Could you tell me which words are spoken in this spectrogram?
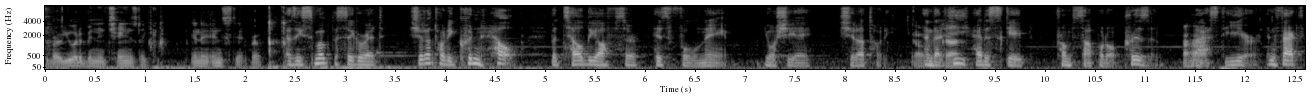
bro, you would have been in chains like in an instant, bro. As he smoked the cigarette, Shiratori couldn't help but tell the officer his full name, Yoshie Shiratori, Oh, and that okay. he had escaped from Sapporo prison Uh-huh. last year. In fact,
